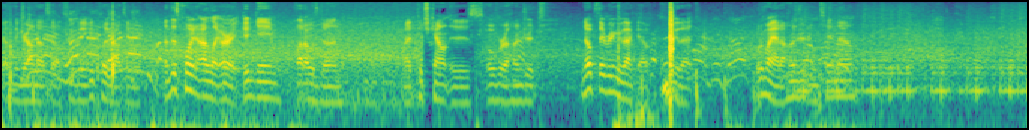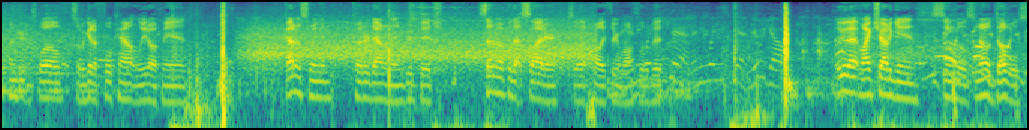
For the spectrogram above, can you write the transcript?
Got in the ground out to Altuve. Good play by Altuve. At this point, I'm like, alright, good game. Thought I was done. My pitch count is over 100. Nope, they bring me back out. Look at that. What am I at, 110 now? 112. So we get a full count, lead off man. Got him swinging. Cutter down and in. Good pitch. Set him up with that slider, so that probably threw him off a little bit. Look at that, Mike Trout again. Singles, no doubles.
